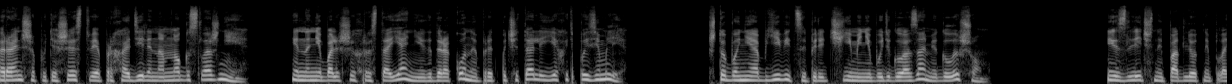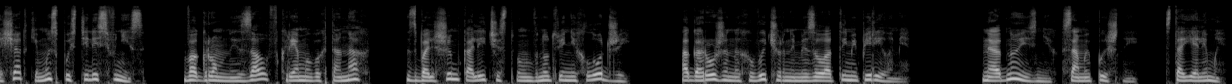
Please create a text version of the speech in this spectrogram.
Раньше путешествия проходили намного сложнее, и на небольших расстояниях драконы предпочитали ехать по земле, чтобы не объявиться перед чьими-нибудь глазами голышом. Из личной подлетной площадки мы спустились вниз, в огромный зал в кремовых тонах с большим количеством внутренних лоджий, огороженных вычурными золотыми перилами. На одной из них, самой пышной, стояли мы.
